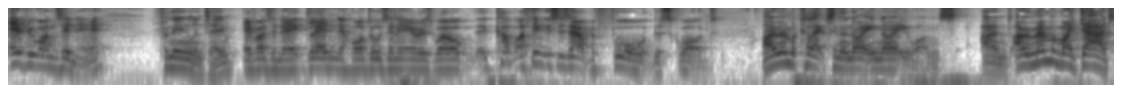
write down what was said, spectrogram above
Everyone's in here. from the England team. Everyone's in there. Glenn Hoddle's in here as well. A couple. I think this is out before the squad. I remember collecting the 1990 ones, and I remember my dad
